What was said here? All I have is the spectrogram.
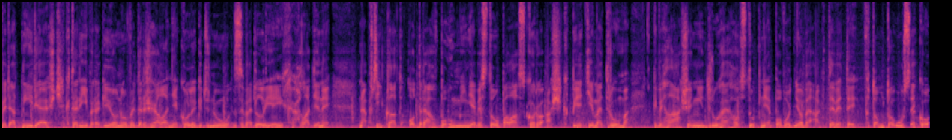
Vydatný déšť, který v regionu vydržel několik dnů, zvedl jejich hladiny. Například Odra v Bohumíně vystoupala skoro až k pěti metrům. K vyhlášení druhého stupně povodňové aktivity v tomto úseku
